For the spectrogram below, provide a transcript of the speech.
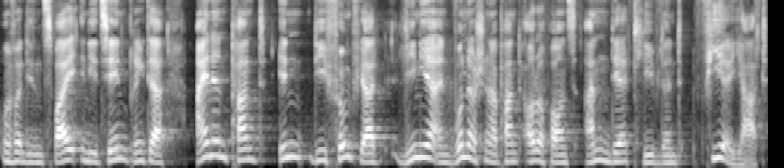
und von diesen zwei in die 10 bringt er einen Punt in die 5 Yard Linie. Ein wunderschöner Punt out of bounds an der Cleveland 4 Yard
